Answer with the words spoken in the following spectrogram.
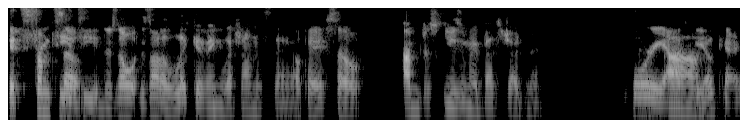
it's from So- T&T. There's no, there's not a lick of English on this thing. Okay, so I'm just using my best judgment. Furiyaki. Um, okay.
